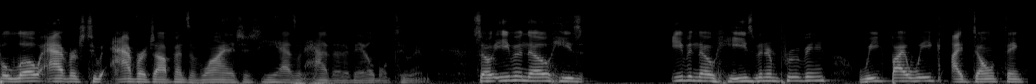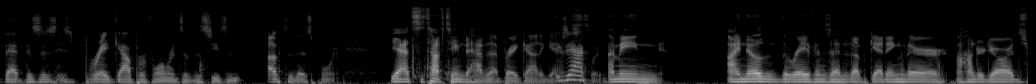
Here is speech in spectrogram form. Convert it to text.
below average to average offensive line. It's just he hasn't had that available to him. So even though he's even though he's been improving week by week, I don't think that this is his breakout performance of the season up to this point. Yeah, it's a tough team to have that breakout against. Exactly. I mean, I know that the Ravens ended up getting their 100 yards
